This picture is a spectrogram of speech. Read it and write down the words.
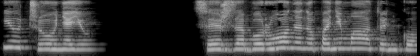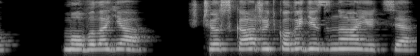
і очуняю. Це ж заборонено, пані матонько, мовила я, що скажуть, коли дізнаються.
